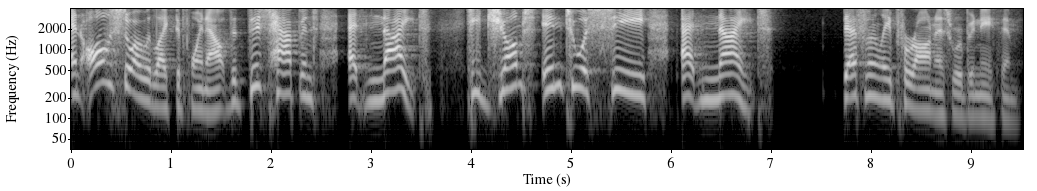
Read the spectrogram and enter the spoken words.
And also, I would like to point out that this happens at night. He jumps into a sea at night. Definitely piranhas were beneath him.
